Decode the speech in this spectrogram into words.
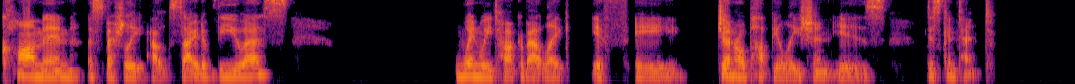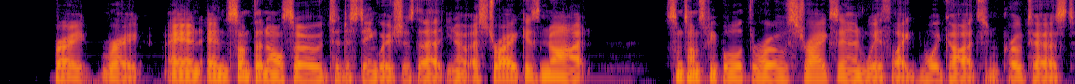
common, especially outside of the US. When we talk about like if a general population is discontent. Right, right. And and something also to distinguish is that, you know, a strike is not sometimes people throw strikes in with like boycotts and protests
